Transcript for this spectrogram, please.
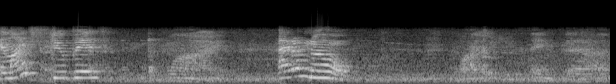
Am I stupid? Why? I don't know. Why would you think that?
